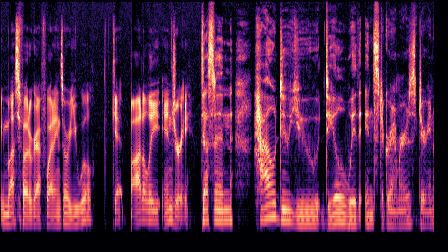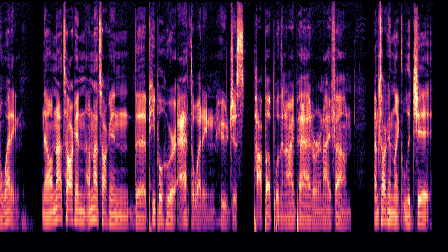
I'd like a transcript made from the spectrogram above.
We must photograph weddings or you will get bodily injury. Dustin, how do you deal with Instagrammers during a wedding? Now, I'm not talking I'm not talking the people who are at the wedding who just pop up with an iPad or an iPhone. I'm talking like legit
